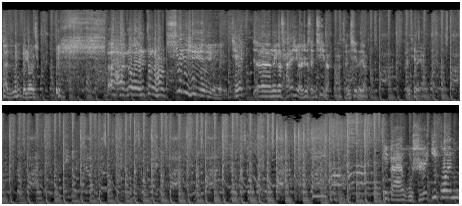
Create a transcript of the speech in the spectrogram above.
满足你的要求。啊，那我也正好切进去。前呃那个残血是神器的啊，神器的样子，神器的样子。一百五十一关。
